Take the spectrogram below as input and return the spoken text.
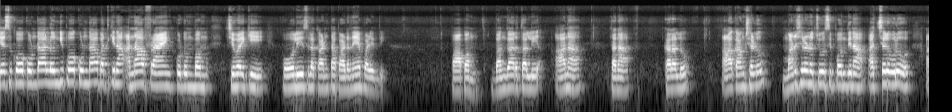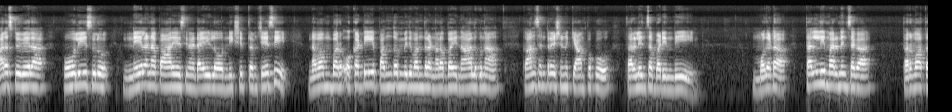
చేసుకోకుండా లొంగిపోకుండా బతికిన అన్నా ఫ్రాంక్ కుటుంబం చివరికి పోలీసుల కంట పడనే పడింది. పాపం బంగారు తల్లి ఆన తన కలలు ఆకాంక్షలు మనుషులను చూసి పొందిన అచ్చరువులు అరెస్టు వేళ పోలీసులు నేలన పారేసిన డైరీలో నిక్షిప్తం చేసి నవంబర్ ఒకటి పంతొమ్మిది వందల నలభై నాలుగున కాన్సన్ట్రేషన్ క్యాంపుకు తరలించబడింది. మొదట తల్లి మరణించగా తర్వాత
